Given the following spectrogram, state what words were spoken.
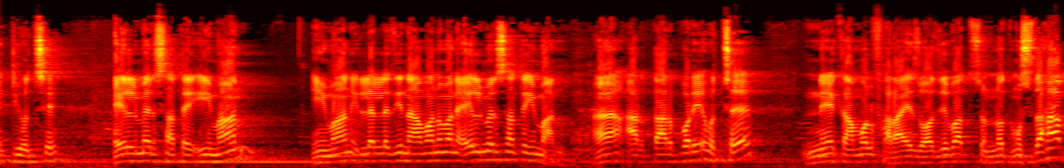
একটি হচ্ছে, এলমের সাথে ইমান ইমান ইল্লাল্লাদিন আমান মানে এলমের সাথে ইমান হ্যাঁ আর তারপরে হচ্ছে, নেক আমল ফারাইজ অজেবাদ সন্নত, মুস্তাহাব,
